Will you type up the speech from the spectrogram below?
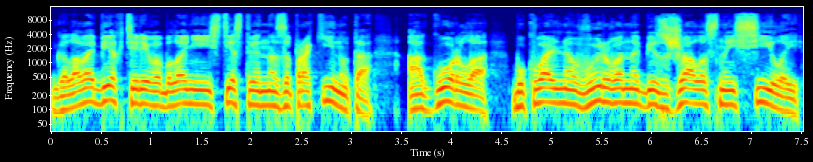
Голова Бехтерева была неестественно запрокинута, а горло буквально вырвано безжалостной силой.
